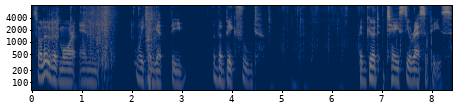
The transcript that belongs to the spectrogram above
so a little bit more and we can get the the big food. The good tasty recipes.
